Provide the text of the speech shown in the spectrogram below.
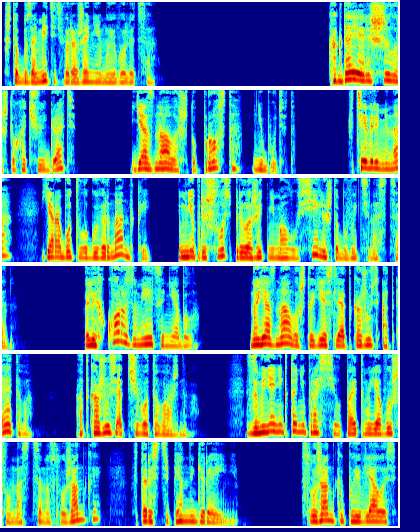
чтобы заметить выражение моего лица. Когда я решила, что хочу играть, я знала, что просто не будет. В те времена я работала гувернанткой, и мне пришлось приложить немало усилий, чтобы выйти на сцену. Легко, разумеется, не было. Но я знала, что если откажусь от этого, Откажусь от чего-то важного. За меня никто не просил, поэтому я вышла на сцену служанкой, второстепенной героини. Служанка появлялась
